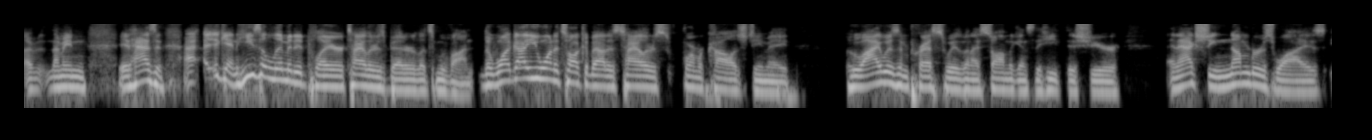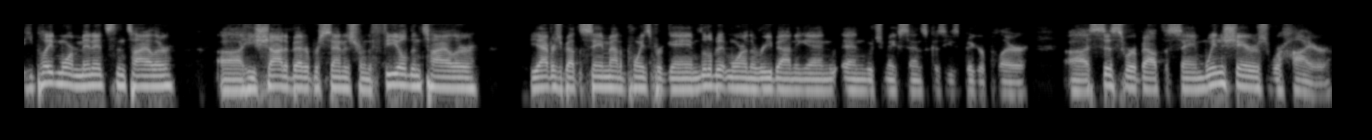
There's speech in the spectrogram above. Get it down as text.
I mean, it hasn't. I, again, he's a limited player. Tyler's better. Let's move on. The one guy you want to talk about is Tyler's former college teammate, who I was impressed with when I saw him against the Heat this year. And actually, numbers wise, he played more minutes than Tyler. Uh, he shot a better percentage from the field than Tyler. He averaged about the same amount of points per game, a little bit more on the rebounding end, and which makes sense because he's a bigger player. Uh, assists were about the same. Win shares were higher,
